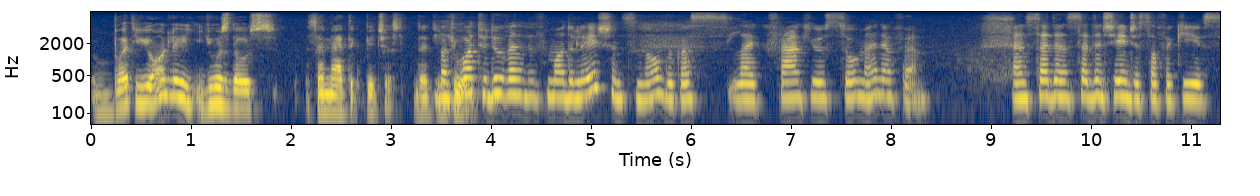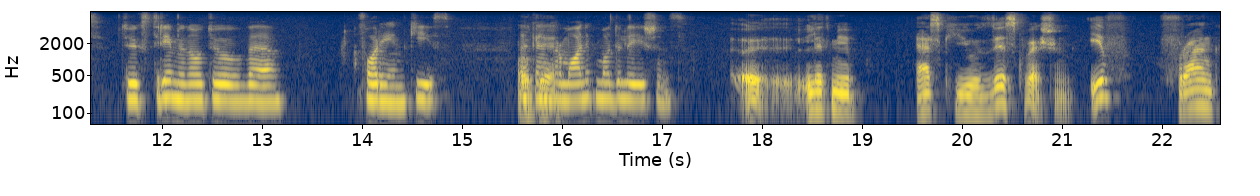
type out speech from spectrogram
But you only use those thematic pitches that you. But what to do then with modulations, no? Because like Franck used so many of them, and sudden sudden changes of the keys to extreme, you know, to the foreign keys, like Okay. harmonic modulations. uh, let me ask you this question. If Franck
